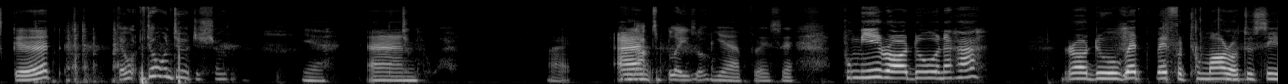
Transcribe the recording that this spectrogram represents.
skirt don't don't do it. Just show them. yeah and right And, and that's blazer. yeah please พรุ่งนี้รอดูนะคะ รอดู wait wait for tomorrow to see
